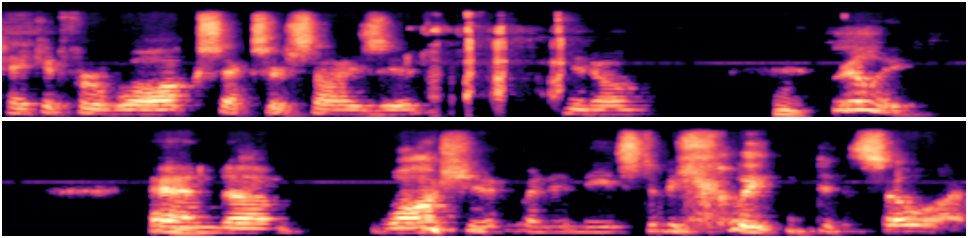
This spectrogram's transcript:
Take it for walks, exercise it, you know, Hmm. really, and um, wash it when it needs to be cleaned and so on.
